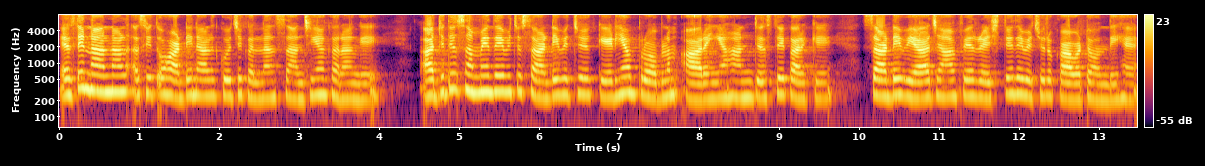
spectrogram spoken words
ਇਸ ਦੇ ਨਾਲ ਨਾਲ ਅਸੀਂ ਤੁਹਾਡੇ ਨਾਲ ਕੁਝ ਗੱਲਾਂ ਸਾਂਝੀਆਂ ਕਰਾਂਗੇ। ਅੱਜ ਦੇ ਸਮੇਂ ਦੇ ਵਿੱਚ ਸਾਡੇ ਵਿੱਚ ਕਿਹੜੀਆਂ ਪ੍ਰੋਬਲਮ ਆ ਰਹੀਆਂ ਹਨ, ਜਿਸ ਦੇ ਕਰਕੇ ਸਾਡੇ ਵਿਆਹ ਜਾਂ ਫਿਰ ਰਿਸ਼ਤੇ ਦੇ ਵਿੱਚ ਰੁਕਾਵਟ ਆਉਂਦੀ ਹੈ।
